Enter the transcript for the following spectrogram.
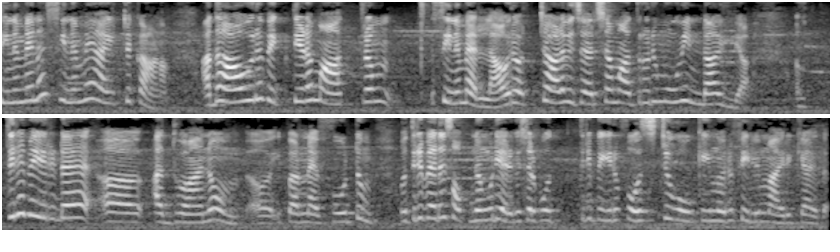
സിനിമനെ സിനിമയായിട്ട് കാണാം. അത് ആ ഒരു വ്യക്തിയുടെ മാത്രം സിനിമയല്ല. ആ ഒരു ഒറ്റ ആൾ വിചാരിച്ചാൽ മാത്രം ഒരു മൂവി ഉണ്ടാവില്ല. ഒത്തിരി പേരുടെ അധ്വാനവും ഈ പറഞ്ഞ എഫേർട്ടും ഒത്തിരി പേരുടെ സ്വപ്നം കൂടി ആയിരിക്കും ചിലപ്പോൾ ഒത്തിരി പേര് ഫസ്റ്റ് വോക്ക് ചെയ്യുന്ന ഒരു ഫിലിം ആയിരിക്കാം ഇത്.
